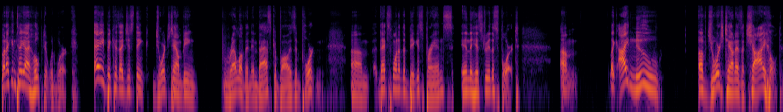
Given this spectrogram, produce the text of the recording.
but I can tell you I hoped it would work. A because I just think Georgetown being relevant in basketball is important. Um, that's one of the biggest brands in the history of the sport. Um, like I knew of Georgetown as a child.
